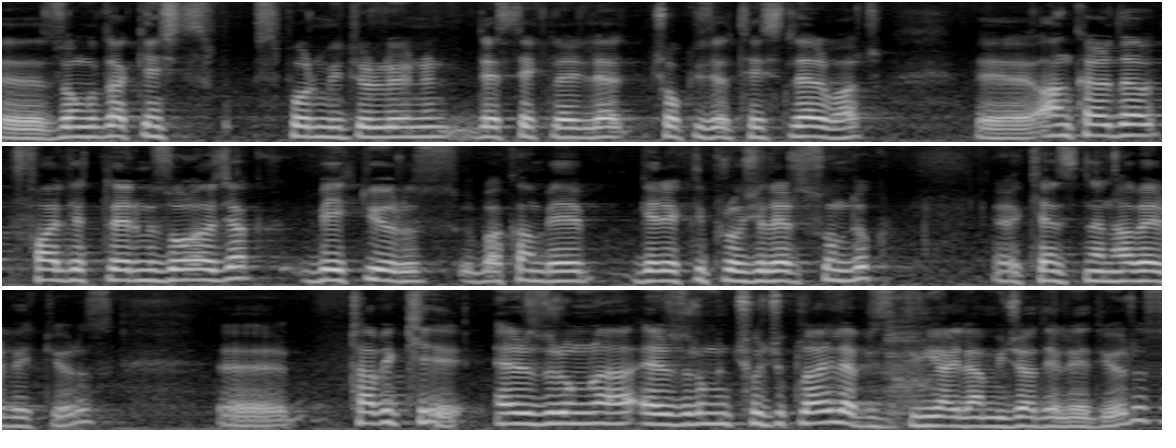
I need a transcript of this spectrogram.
e, Zonguldak Genç Spor Müdürlüğü'nün destekleriyle çok güzel tesisler var. E, Ankara'da faaliyetlerimiz olacak. Bekliyoruz. Bakan Bey'e gerekli projeleri sunduk. E, kendisinden haber bekliyoruz. E, tabii ki Erzurum'la, Erzurum'un çocuklarıyla biz dünyayla mücadele ediyoruz.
